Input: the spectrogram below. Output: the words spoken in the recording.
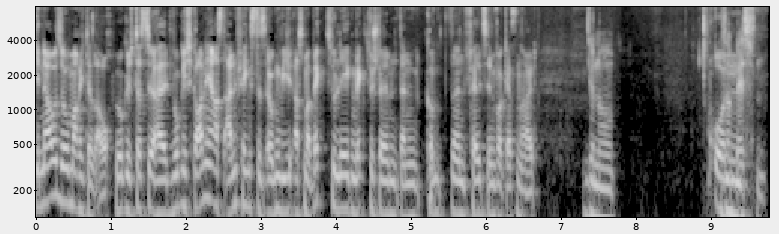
Genau so mache ich das auch. Wirklich, dass du halt wirklich gar nicht erst anfängst, das irgendwie erstmal wegzulegen, wegzustellen, dann kommt, dann fällt es in Vergessenheit. Genau. Und am besten.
